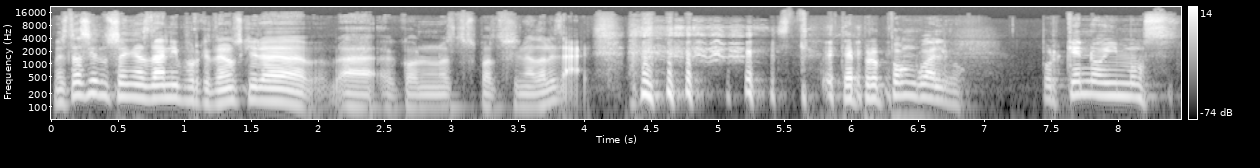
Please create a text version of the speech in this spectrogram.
Me está haciendo señas Dani porque tenemos que ir a- a- a- con nuestros patrocinadores. Te propongo algo. ¿Por qué no oímos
